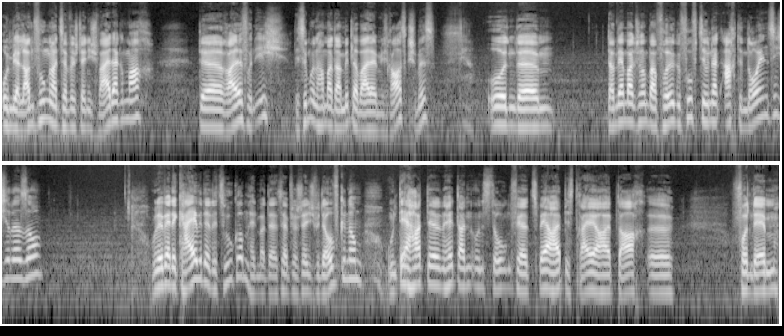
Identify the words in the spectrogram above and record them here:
Und wir Landfunk hat selbstverständlich weitergemacht. Der Ralf und ich, die Simon haben wir da mittlerweile nämlich rausgeschmissen. Und ähm, dann wären wir schon bei Folge 1598 oder so. Und dann wäre der Kai wieder dazukommen, hätten wir das selbstverständlich wieder aufgenommen. Und der hat, hätte dann uns so ungefähr zweieinhalb bis dreieinhalb Tage äh, von dem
